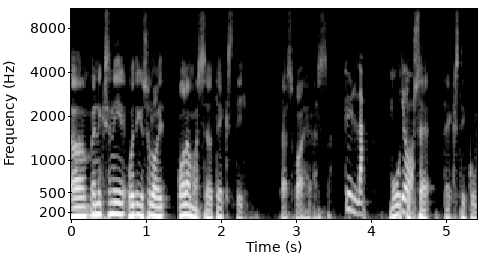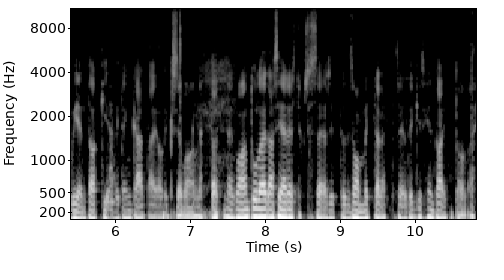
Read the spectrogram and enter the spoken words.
Öö, menikö se niin, kuitenkin sulla oli olemassa jo teksti tässä vaiheessa? Kyllä, Muuttuuko se tekstikuvien takia mitenkään, tai oliko se vaan, että ne vaan tulee tässä järjestyksessä ja sitten te sommittelette se jotenkin siihen taittoon? Tai?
